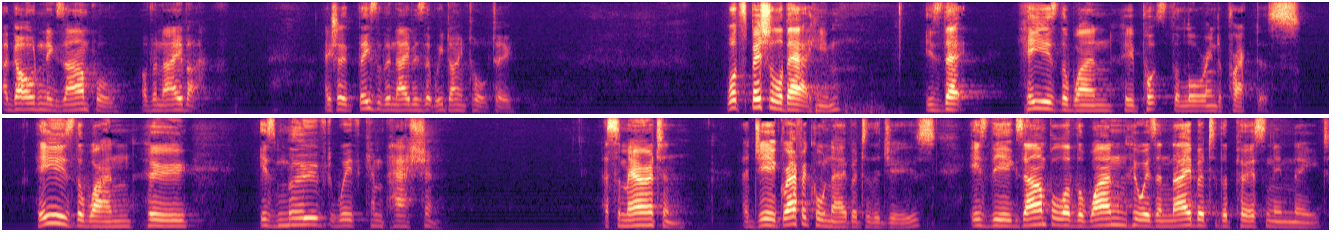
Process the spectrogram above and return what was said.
a golden example of a neighbour. Actually, these are the neighbours that we don't talk to. What's special about him is that he is the one who puts the law into practice. He is the one who is moved with compassion. A Samaritan, a geographical neighbour to the Jews, is the example of the one who is a neighbour to the person in need.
